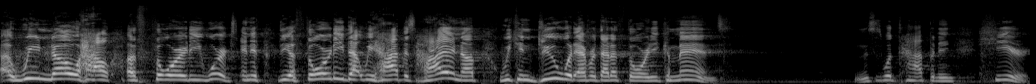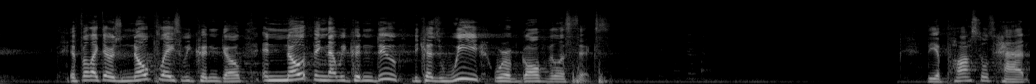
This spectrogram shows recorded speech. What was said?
Uh, we know how authority works. And if the authority that we have is high enough, we can do whatever that authority commands. And this is what's happening here. It felt like there was no place we couldn't go and no thing that we couldn't do because we were of Golf Villa 6. The apostles had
